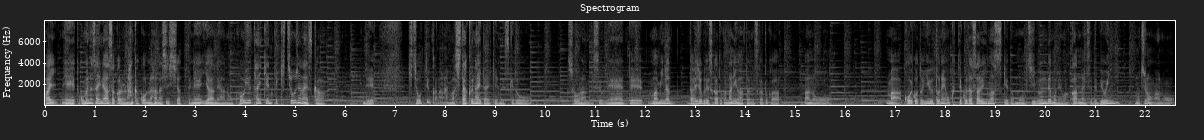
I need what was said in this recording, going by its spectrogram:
はい、えーと、ごめんなさいね、朝からなんかこんな話しちゃってね。いやね、あの、こういう体験って貴重じゃないですか。で、貴重っていうかな、まあ、したくない体験ですけど、そうなんですよね。で、まあみんな大丈夫ですか？とか何があったんですか？とか、あの、まあこういうこと言うとね、送ってくださいますけども、自分でもね、わかんないですよ。で、病院、もちろん、あの、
